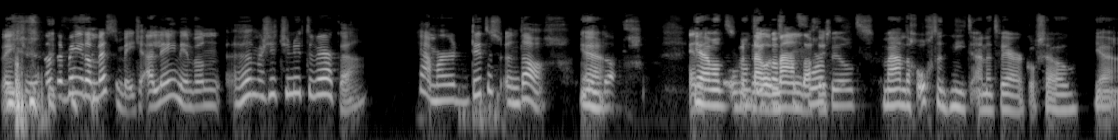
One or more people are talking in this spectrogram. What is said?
Weet je, daar ben je dan best een beetje alleen in. Van, huh, maar zit je nu te werken? Ja, maar dit is een dag. Ja. Een dag. ja, want, want nou ik was maandag bijvoorbeeld is... maandagochtend niet aan het werk of zo. Ja,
